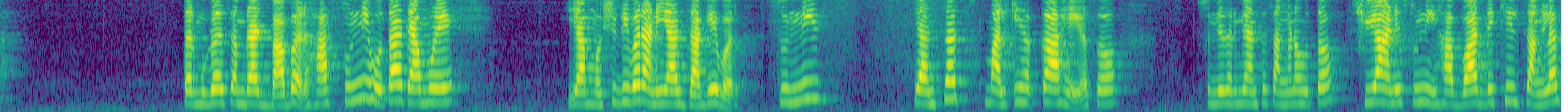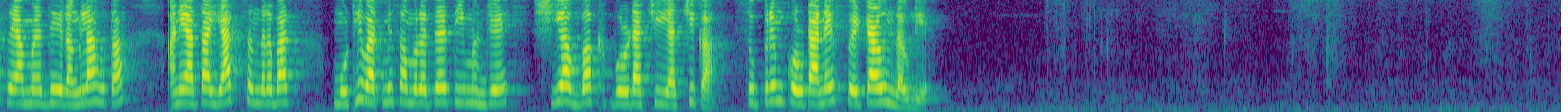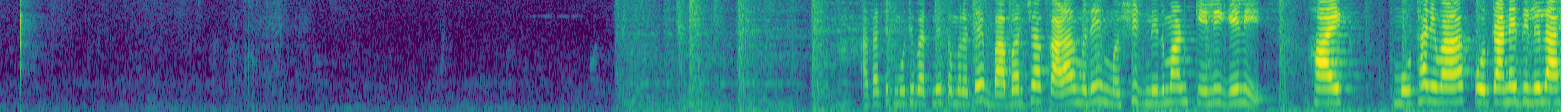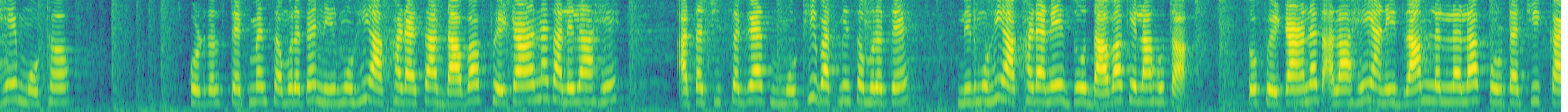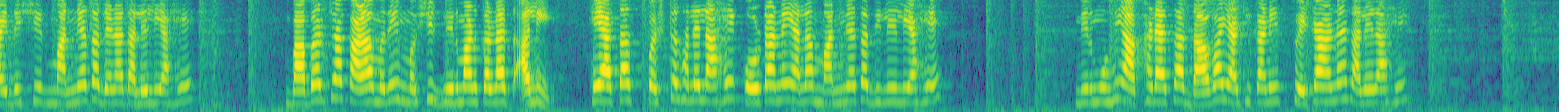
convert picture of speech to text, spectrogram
तर मुघल सम्राट बाबर हा सुन्नी होता. त्यामुळे या मशिदीवर आणि या जागेवर सुन्नी यांचाच मालकी हक्क आहे असं सुन्नी धर्मियांचं सांगणं होतं. शिया आणि सुन्नी हा वाद देखील चांगलाच यामध्ये रंगला होता. आणि आता याच संदर्भात मोठी बातमी समोर येते. ती म्हणजे शिया वक्फ बोर्डाची याचिका सुप्रीम कोर्टाने फेटाळून लावली आहे. आताच एक मोठी बातमी समोर येते. बाबरच्या काळामध्ये मशीद निर्माण केली गेली. हा एक मोठा निवाळा कोर्टाने दिलेला आहे. मोठं कोर्टाचं स्टेटमेंट समोर येते निर्मोही आखाड्याचा दावा फेटाळण्यात आलेला आहे. आताची सगळ्यात मोठी बातमी समोर येते. निर्मोही आखाड्याने जो दावा केला होता तो फेटाळण्यात आला आहे आणि रामलल्लाला कोर्टाची कायदेशीर मान्यता देण्यात आलेली आहे. बाबरच्या काळामध्ये मशीद निर्माण करण्यात आली हे आता स्पष्ट झालेलं आहे. कोर्टाने याला मान्यता दिलेली आहे. निर्मोही आखाड्याचा दावा या ठिकाणी फेटाळण्यात आलेला आहे.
